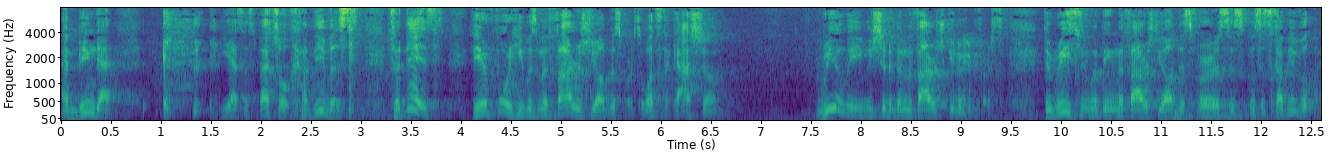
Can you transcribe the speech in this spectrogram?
and being that he has a special chavivas for this, therefore he was mefarish Yadis first. So what's the kasha? Really, we should have been Mefarish Kinuyim first. The reason we're being Mefarish Yadis first is because it's Chavivale.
